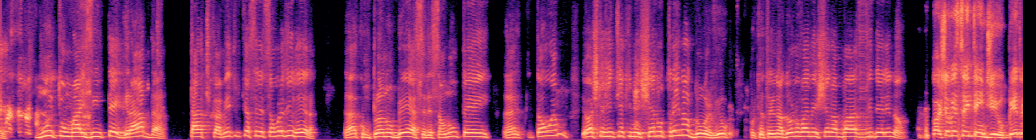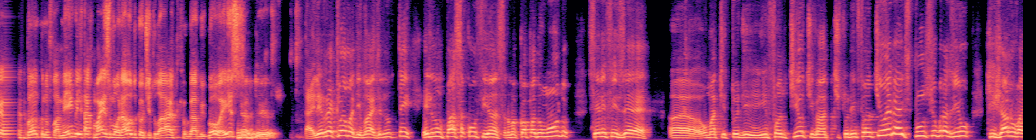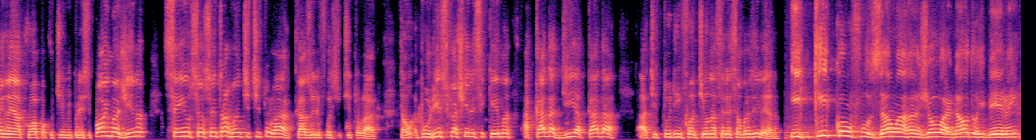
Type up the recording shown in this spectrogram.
muito mais integrada taticamente do que a seleção brasileira. Né? Com plano B, a seleção não tem. Né? Então, eu, eu acho que a gente tinha que mexer no treinador, viu? Porque o treinador não vai mexer na base dele, não. Deixa eu ver se eu entendi. O Pedro é banco no Flamengo, ele está com mais moral do que o titular, do que o Gabigol, é isso? Meu Deus. Tá, ele reclama demais, ele não tem, ele não passa confiança. Numa Copa do Mundo, se ele fizer uma atitude infantil, tiver uma atitude infantil, ele é expulso e o Brasil, que já não vai ganhar a Copa com o time principal, imagina sem o seu centroavante titular, caso ele fosse titular. Então, é por isso que eu acho que ele se queima a cada dia, a cada atitude infantil na seleção brasileira. E que confusão arranjou o Arnaldo Ribeiro, hein?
